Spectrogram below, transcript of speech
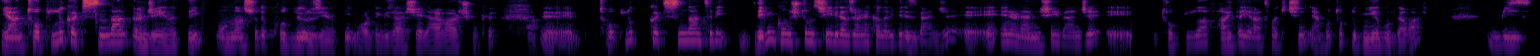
yani topluluk açısından önce yanıtlayayım. Ondan sonra da kodluyoruz yanıtlayayım. Orada güzel şeyler var çünkü. E, topluluk açısından tabii demin konuştuğumuz şeyi biraz örnek alabiliriz bence. E, en önemli şey bence e, topluluğa fayda yaratmak için, yani bu topluluk niye burada var? Biz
